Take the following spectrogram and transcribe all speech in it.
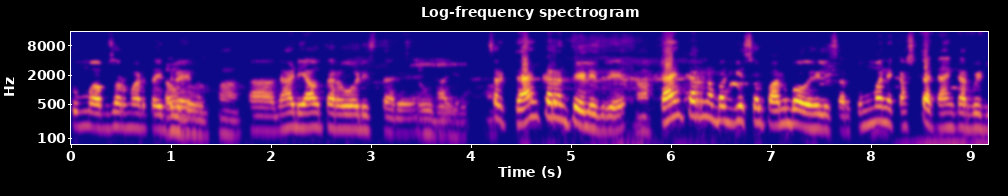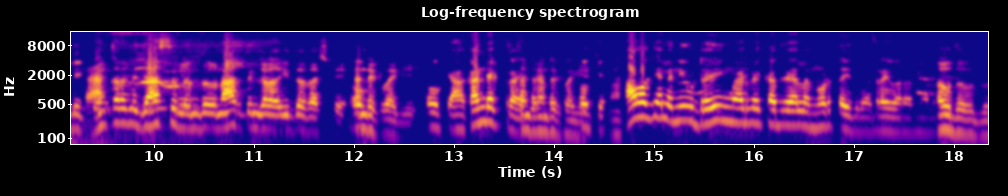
ತುಂಬಾ ಅಬ್ಸರ್ವ್ ಮಾಡ್ತಾ ಇದ್ರೆ ಗಾಡಿ ಯಾವ ತರ ಓಡಿಸ್ತಾರೆ. ಸರ್ ಟ್ಯಾಂಕರ್ ಅಂತ ಹೇಳಿದ್ರೆ ಟ್ಯಾಂಕರ್ನ ಬಗ್ಗೆ ಸ್ವಲ್ಪ ಅನುಭವ ಹೇಳಿ ಸರ್ ತುಂಬಾನೇ ಕಷ್ಟ ಟ್ಯಾಂಕರ್ ಬಿಡ್ಲಿಕ್ಕೆ. ಟ್ಯಾಂಕರ್ ಅಲ್ಲಿ ಜಾಸ್ತಿ ಇಲ್ಲ ಒಂದು ನಾಲ್ಕು ತಿಂಗಳ ಇದ್ದದಷ್ಟೇ ಕಂಡಕ್ಟರ್ ಆಗಿ. ಓಕೆ ಕಂಡಕ್ಟರ್ ಕಂಡಕ್ಟರ್ ಆಗಿ. ಓಕೆ. ಅವಾಗೆಲ್ಲ ನೀವು ಡ್ರೈವಿಂಗ್ ಮಾಡ್ಬೇಕಾದ್ರೆ ಎಲ್ಲ ನೋಡ್ತಾ ಇದ್ರ ಡ್ರೈವರ್ ಅನ್ನ ಹೌದೌದು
